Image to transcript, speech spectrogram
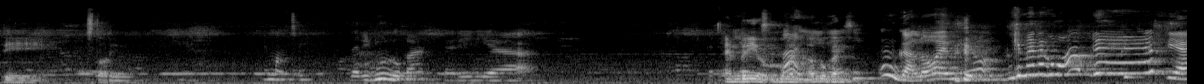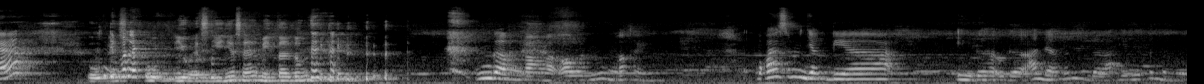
di story. Emang sih. Dari dulu kan dari dia dari dia Embrio, bukan- bayi oh, bukan. nggak sih. Enggak loh embrio gimana kamu update ya US. USG-nya saya minta dong enggak enggak enggak kalau dulu enggak kayaknya pokoknya semenjak dia ya udah udah ada kan udah lahir itu baru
